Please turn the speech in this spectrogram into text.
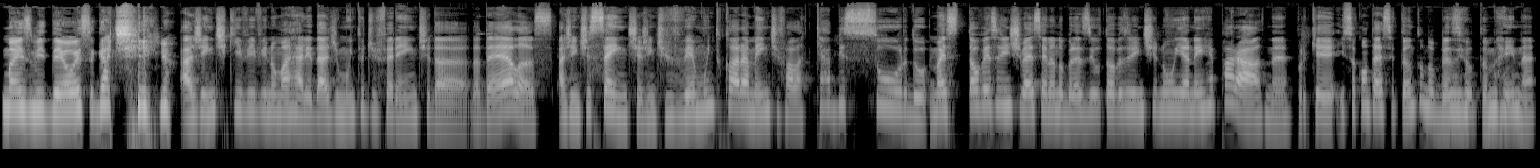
mas me deu esse gatilho. A gente que vive numa realidade muito diferente da, da delas, a gente sente, a gente vê muito claramente e fala que absurdo. Mas talvez se a gente estivesse ainda no Brasil, talvez a gente não ia nem reparar, né? Porque isso acontece tanto no Brasil também, né?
